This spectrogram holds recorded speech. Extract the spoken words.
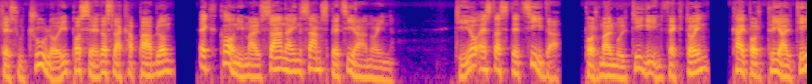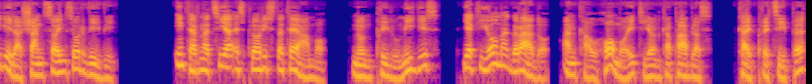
che suciuloi posedas la capablon ec coni insam specianoin. Tio estas decida por malmultigi infectoin cae por plialtigi la chansoin survivi. Internazia esplorista teamo nun prilumigis jec ioma grado ancau homoi tion capablas, cae precipe,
